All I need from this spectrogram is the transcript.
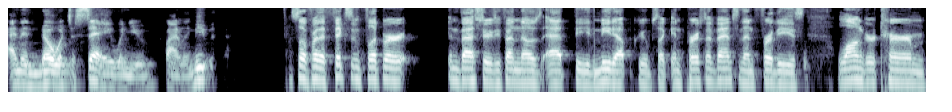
and then know what to say when you finally meet with them. So for the fix and flipper investors, you find those at the meetup groups, like in person events. And then for these longer term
